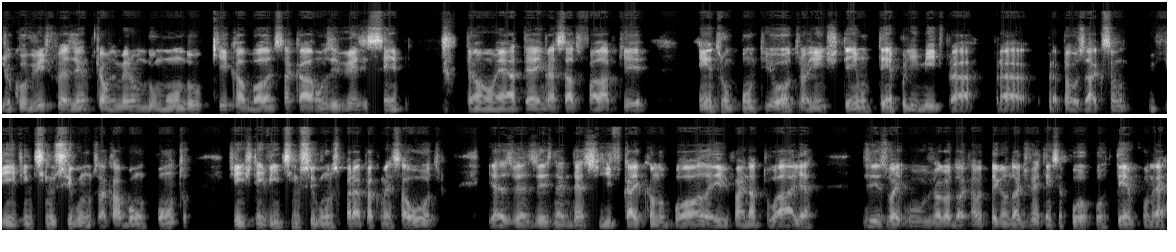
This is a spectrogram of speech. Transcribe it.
Djokovic, por exemplo, que é o número um do mundo, quica a bola de sacar 11 vezes sempre. Então é até engraçado falar, porque entre um ponto e outro, a gente tem um tempo limite para usar, que são 20, 25 segundos. Acabou um ponto, a gente tem 25 segundos para começar o outro. E às vezes, às vezes né, de ficar icando bola e vai na toalha, às vezes o, o jogador acaba pegando a advertência por, por tempo, né?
